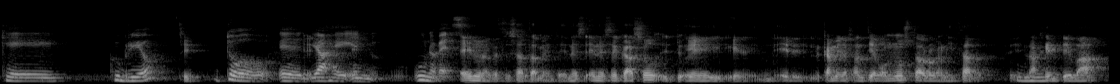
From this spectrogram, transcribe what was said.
que cubrió Sí. todo el viaje en una vez. En una vez, exactamente. En, es- en ese caso, eh, el, el Camino de Santiago no está organizado. Eh, La gente va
